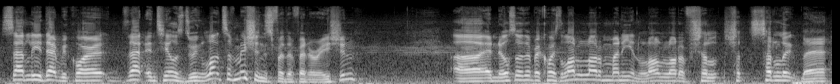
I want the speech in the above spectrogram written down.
sadly that require that entails doing lots of missions for the Federation. Uh, and also that requires a lot, a lot of money and a lot, a lot of shuttling, bleh,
